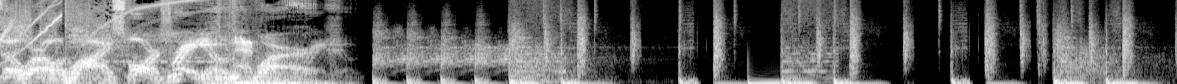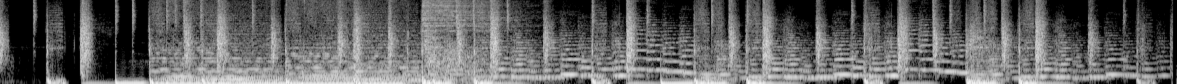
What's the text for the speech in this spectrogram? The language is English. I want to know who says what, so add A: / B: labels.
A: The Worldwide Sports Radio Network.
